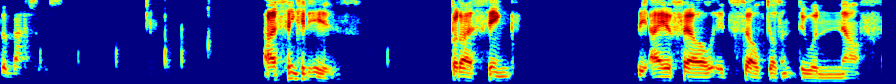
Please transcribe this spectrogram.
the masses? I think it is, but I think the AFL itself doesn't do enough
